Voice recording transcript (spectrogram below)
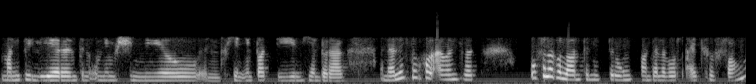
manipulerend en onemosioneel en geen empatie en geen berou. En hulle is nogal ouens wat of hulle beland in die tronk want hulle word uitgevang,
